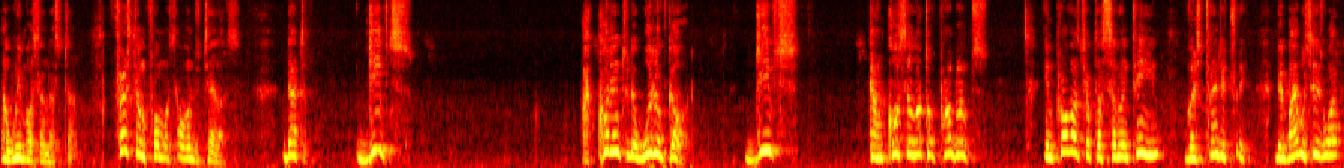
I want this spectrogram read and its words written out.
and we must understand. First and foremost, I want to tell us that gifts, according to the Word of God, gifts can cause a lot of problems. In Proverbs chapter 17, verse 23, the Bible says what?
